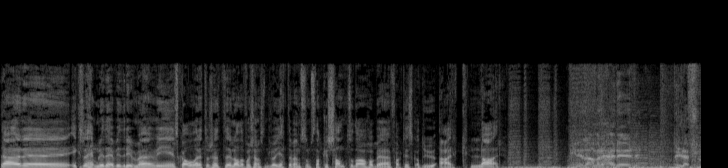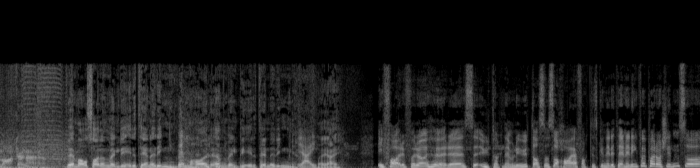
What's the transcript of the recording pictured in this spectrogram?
Det er eh, ikke så hemmelig det vi driver med. Vi skal rett og slett la deg få sjansen til å gjette hvem som snakker sant, og da håper jeg faktisk at du er klar. Mine damer og herrer, Bløffmakerne. Hvem av oss har en veldig irriterende ring? Hvem har en veldig irriterende ring? Jeg. Det er jeg. I fare for å høres utakknemlig ut, altså, så har jeg faktisk en irriterende ring. For et par år siden så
